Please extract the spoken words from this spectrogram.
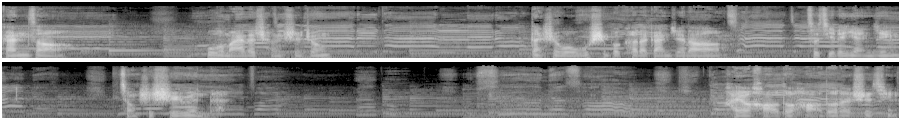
干燥雾霾的城市中，但是我无时不刻的感觉到自己的眼睛总是湿润的。还有好多好多的事情，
